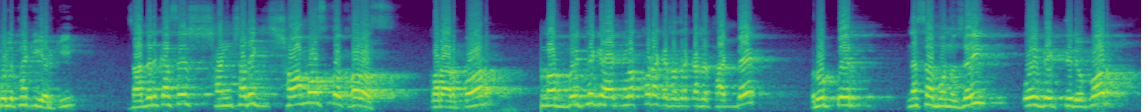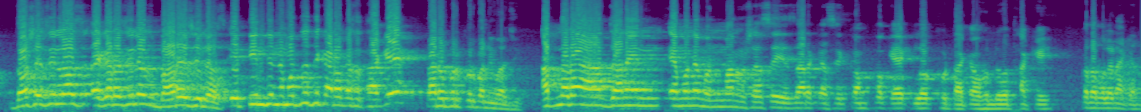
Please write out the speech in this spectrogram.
বলে থাকি আর কি, যাদের কাছে সাংসারিক সমস্ত খরচ করার পর নব্বই থেকে এক লক্ষ টাকা যাদের কাছে থাকবে রৌপ্যের নেশাব অনুযায়ী ওই ব্যক্তির উপর দশে জিলস এগারো জিলস বারো জিলস এই তিন দিনের মধ্যে যদি কারও কাছে থাকে, তার উপর কোরবানি ওয়াজিব। আপনারা জানেন এমন এমন মানুষ আছে যার কাছে কমপক্ষে এক লক্ষ টাকা হলেও থাকে, কথা বলে না কেন?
